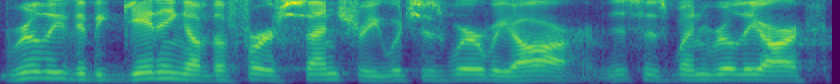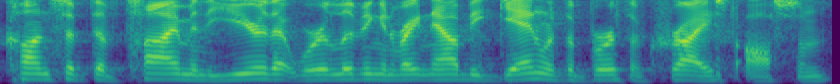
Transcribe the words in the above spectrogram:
really the beginning of the first century, which is where we are. This is when really our concept of time and the year that we're living in right now began with the birth of Christ. Awesome.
